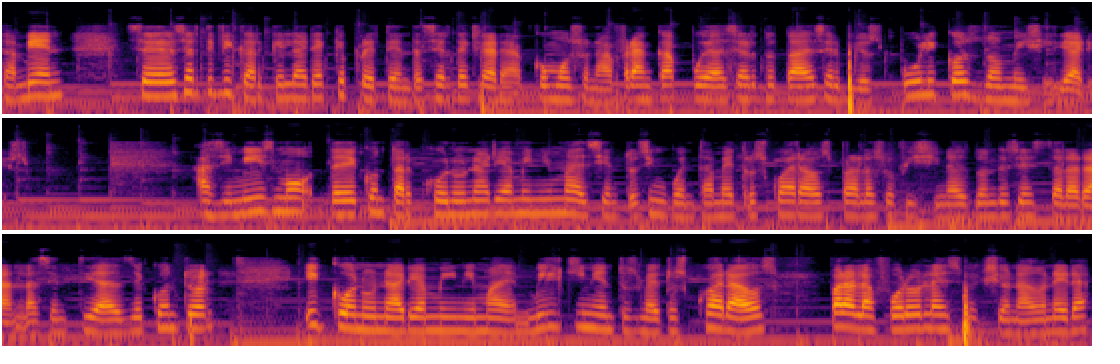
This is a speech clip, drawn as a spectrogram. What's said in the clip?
También se debe certificar que el área que pretenda ser declarada como zona franca pueda ser dotada de servicios públicos domiciliarios. Asimismo, debe contar con un área mínima de 150 metros cuadrados para las oficinas donde se instalarán las entidades de control y con un área mínima de 1.500 metros cuadrados para la aforo, la inspección aduanera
